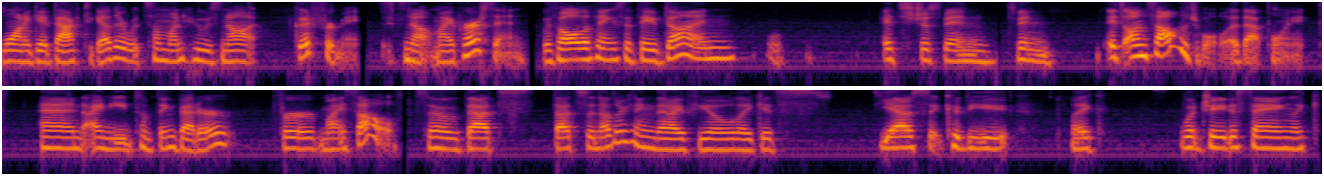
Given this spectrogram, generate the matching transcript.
want to get back together with someone who is not good for me. It's not my person. With all the things that they've done, it's just been it's been it's unsalvageable at that point. And I need something better for myself. So that's that's another thing that I feel like it's yes, it could be like what Jade is saying, like,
